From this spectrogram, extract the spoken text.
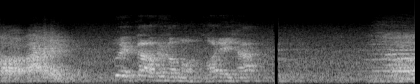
ต่อไป ด้วยเกล้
